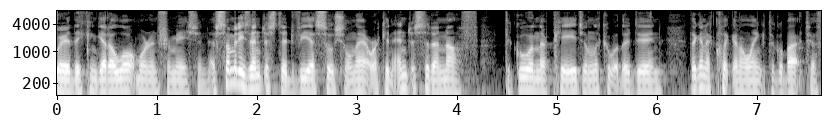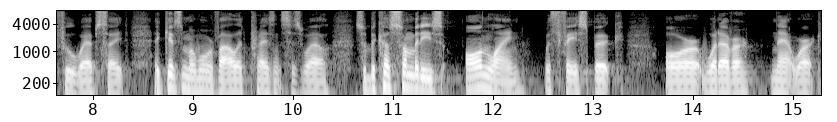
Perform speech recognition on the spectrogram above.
where they can get a lot more information. If somebody's interested via social network and interested enough to go on their page and look at what they're doing, they're going to click on a link to go back to a full website. It gives them a more valid presence as well. So because somebody's online with Facebook or whatever network,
